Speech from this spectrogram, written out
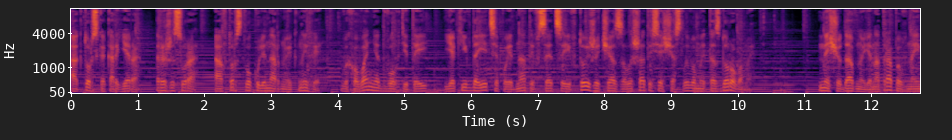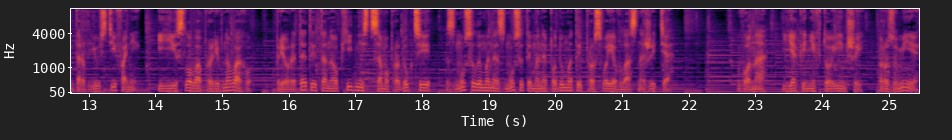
Акторська кар'єра, режисура, авторство кулінарної книги, виховання двох дітей, які вдається поєднати все це і в той же час залишатися щасливими та здоровими. Нещодавно я натрапив на інтерв'ю з Тіфані, і її слова про рівновагу, пріоритети та необхідність самопродукції змусили мене змусити мене подумати про своє власне життя. Вона, як і ніхто інший, розуміє,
